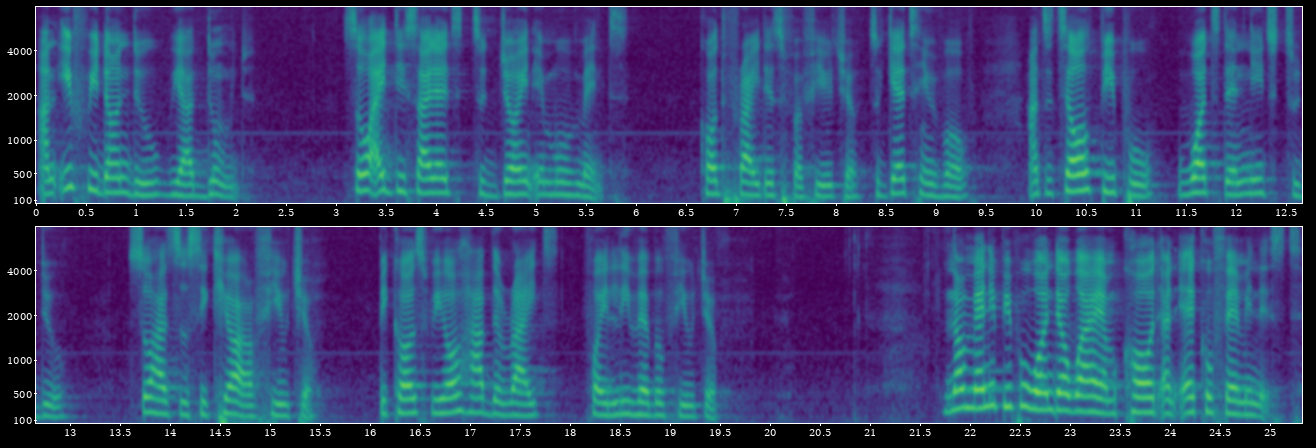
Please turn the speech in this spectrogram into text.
And if we don't do, we are doomed. So I decided to join a movement called Fridays for Future to get involved and to tell people what they need to do so as to secure our future because we all have the right for a livable future. Now, many people wonder why I am called an ecofeminist.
